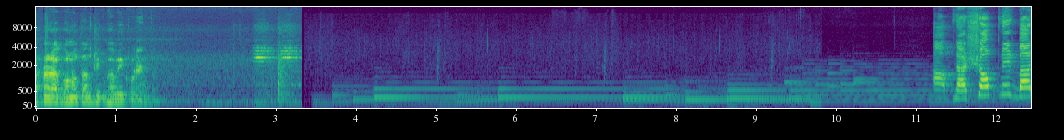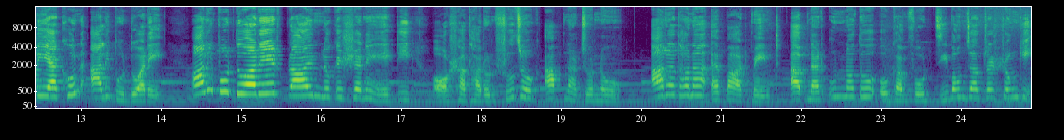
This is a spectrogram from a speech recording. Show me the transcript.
আপনারা গণতান্ত্রিকভাবেই করেন। আপনার স্বপ্নের বাড়ি এখন আলিপুরদুয়ারে। আলিপুরদুয়ারের প্রাইম লোকেশনে একটি অসাধারণ সুযোগ আপনার জন্য। আরাধনা অ্যাপার্টমেন্ট, আপনার উন্নত ও কমফোর্ট জীবনযাত্রার সঙ্গী।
